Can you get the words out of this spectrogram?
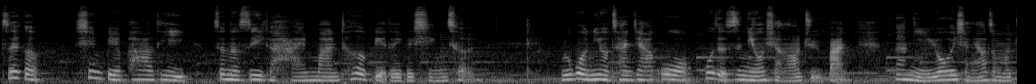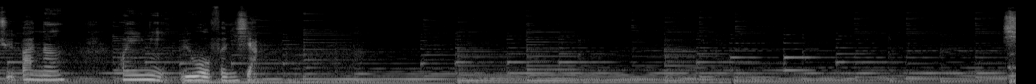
这个性别 party 真的是一个还蛮特别的一个行程。如果你有参加过，或者是你有想要举办，那你又会想要怎么举办呢？欢迎你与我分享。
